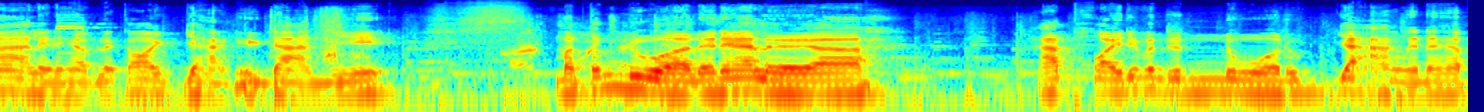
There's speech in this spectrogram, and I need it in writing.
มากๆเลยนะครับ แล้วก็อย่างหนึ่งด่านนี้ มันต้อง point นัวแน่ๆเลยอะฮาร์ดพอยที่มันจะนัวทุกอย่างเลยนะครับ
